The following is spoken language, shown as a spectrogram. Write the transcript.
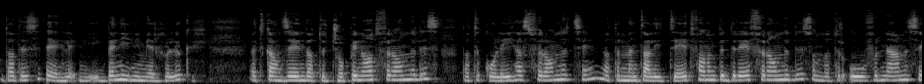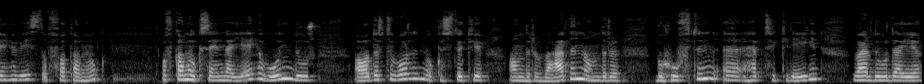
dat is het eigenlijk niet, ik ben hier niet meer gelukkig. Het kan zijn dat de jobinhoud veranderd is, dat de collega's veranderd zijn, dat de mentaliteit van een bedrijf veranderd is, omdat er overnames zijn geweest of wat dan ook. Of kan ook zijn dat jij gewoon door ouder te worden ook een stukje andere waarden, andere behoeften uh, hebt gekregen, waardoor dat je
